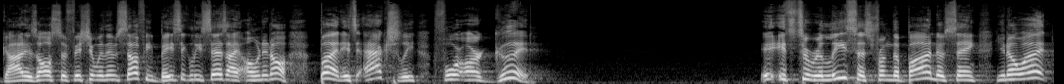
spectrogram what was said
God is all sufficient with himself. He basically says, I own it all. But it's actually for our good. It's to release us from the bond of saying, you know what?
